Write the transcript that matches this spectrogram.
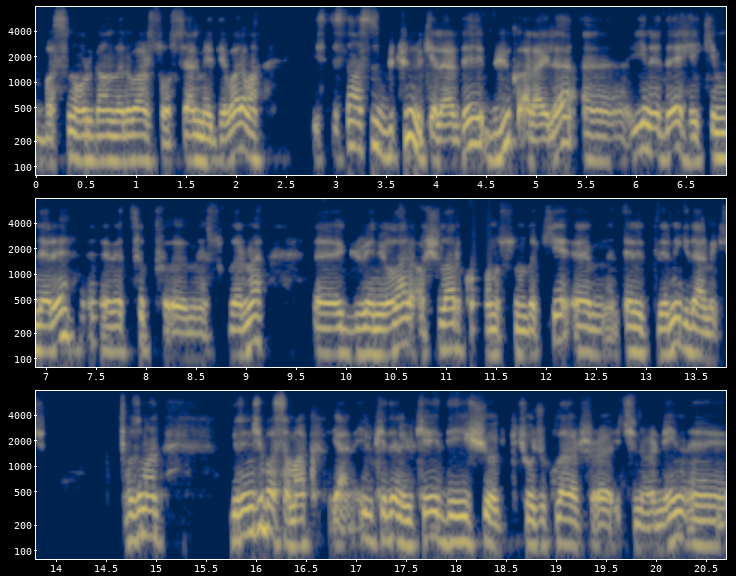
basın organları var, sosyal medya var ama istisnasız bütün ülkelerde büyük arayla yine de hekimlere ve tıp mensuplarına e, güveniyorlar aşılar konusundaki e, tereddütlerini gidermek için. O zaman birinci basamak yani ülkeden ülkeye değişiyor. Çocuklar e, için örneğin e,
